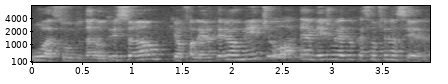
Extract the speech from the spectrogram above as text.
o assunto da nutrição, que eu falei anteriormente, ou até mesmo a educação financeira.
